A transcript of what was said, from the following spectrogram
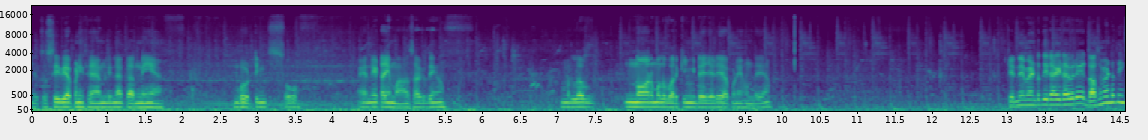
ਜੇ ਤੁਸੀਂ ਵੀ ਆਪਣੀ ਫੈਮਿਲੀ ਨਾਲ ਕਰਨੀ ਆ ਬੋਟਿੰਗ ਸੋ ਐਨੀ ਟਾਈਮ ਆ ਸਕਦੇ ਹੋ। ਮਤਲਬ ਨਾਰਮਲ ਵਰਕਿੰਗ ਡੇ ਜਿਹੜੇ ਆਪਣੇ ਹੁੰਦੇ ਆ। ਕਿੰਨੇ ਮਿੰਟ ਦੀ ਰਾਈਡ ਆ ਵੀਰੇ? 10 ਮਿੰਟ ਦੀ?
